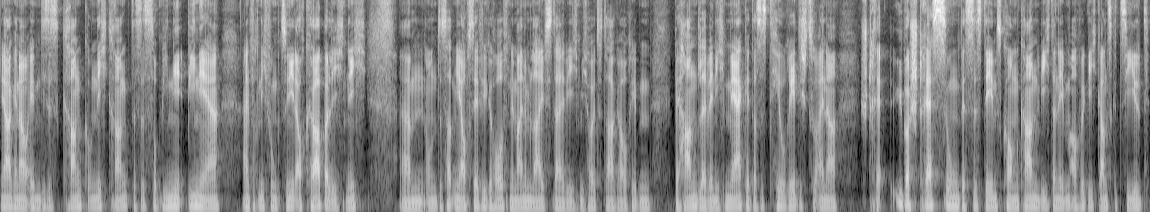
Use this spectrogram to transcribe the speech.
ja genau, eben dieses krank und nicht krank, dass es so binär einfach nicht funktioniert, auch körperlich nicht. Ähm, und das hat mir auch sehr viel geholfen in meinem Lifestyle, wie ich mich heutzutage auch eben behandle, wenn ich merke, dass es theoretisch zu einer Stre Überstressung des Systems kommen kann, wie ich dann eben auch wirklich ganz gezielt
